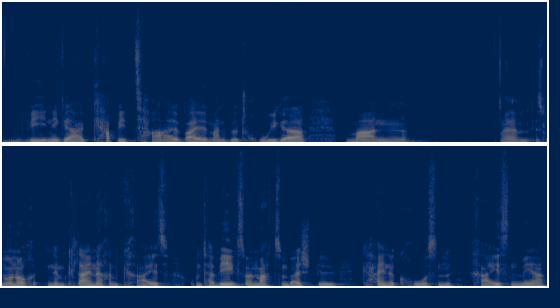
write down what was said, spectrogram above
weniger Kapital, weil man wird ruhiger, man ähm, ist nur noch in einem kleineren Kreis unterwegs. Man macht zum Beispiel keine großen Reisen mehr.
